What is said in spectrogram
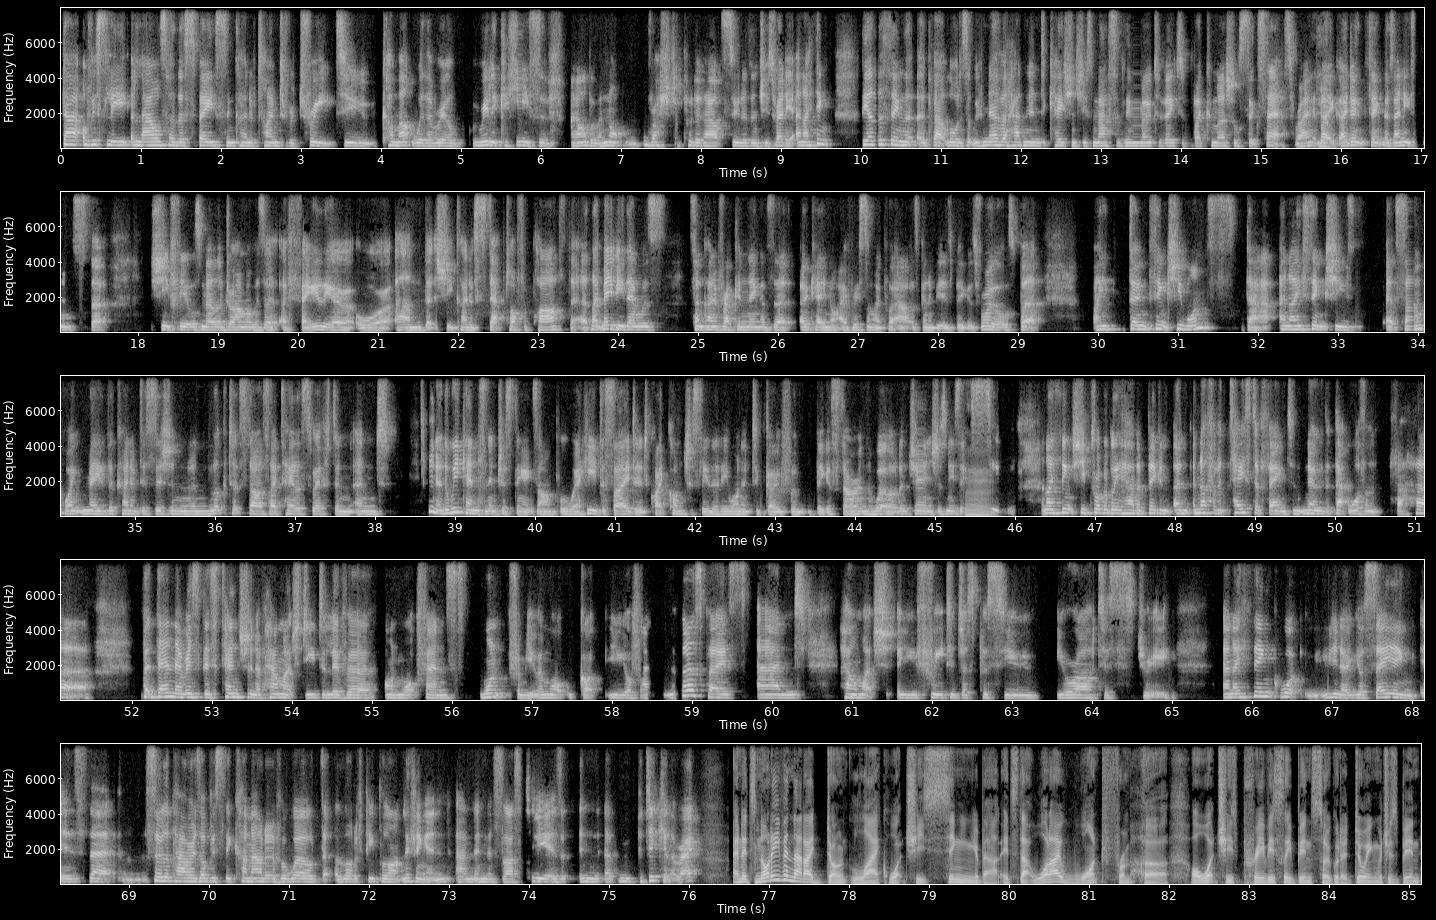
that obviously allows her the space and kind of time to retreat to come up with a real really cohesive album and not rush to put it out sooner than she's ready. And i think the other thing that, about Lorde is that we've never had an indication she's massively motivated by commercial success right? Yeah. like i don't think there's any sense that she feels melodrama was a, a failure or um, that she kind of stepped off a path there. Like maybe there was some kind of reckoning of that okay not every song i put out is going to be as big as royals but I don't think she wants that. And I think she's at some point made the kind of decision and looked at stars like Taylor Swift and and you know, The Weeknd's an interesting example where he decided quite consciously that he wanted to go for biggest star in the world and changed his music to hmm. suit. And I think she probably had a big en- enough of a taste of fame to know that that wasn't for her. But then there is this tension of how much do you deliver on what fans want from you and what got you your fans in the first place, and how much are you free to just pursue your artistry. And I think what you know you're saying is that solar power has obviously come out of a world that a lot of people aren't living in, and in this last two years in particular, right? And it's not even that I don't like what she's singing about. It's that what I want from her or what she's previously been so good at doing, which has been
